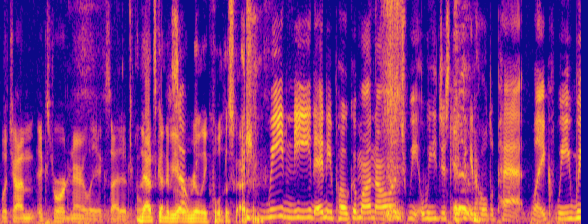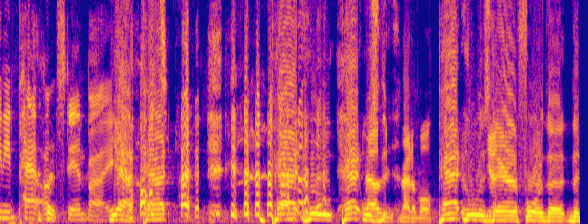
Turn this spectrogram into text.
which I'm extraordinarily excited for. That's going to be a really cool discussion. If we need any Pokemon knowledge, we, we just need to get a hold of Pat. Like we, we need Pat on standby. Yeah, Pat- Pat, who Pat That was was the, incredible. Pat, who was Yeah. there for the, the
